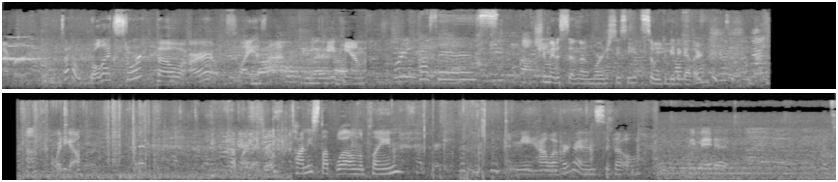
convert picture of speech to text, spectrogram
ever. Is that a Rolex store? So our flight is at 8 p.m. Boarding passes. She made us sit in the emergency seats so we could be together. Where'd he go? Tawny slept well on the plane. And me, however, I didn't sleep at all. We made it. It's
